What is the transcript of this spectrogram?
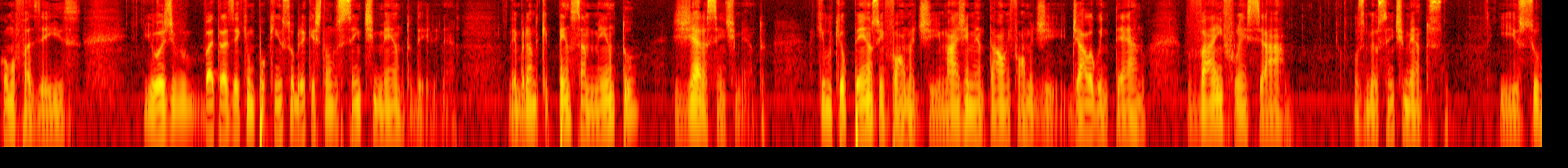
como fazer isso. E hoje vai trazer aqui um pouquinho sobre a questão do sentimento dele. Né? Lembrando que pensamento gera sentimento. Aquilo que eu penso em forma de imagem mental, em forma de diálogo interno, vai influenciar os meus sentimentos. E isso,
